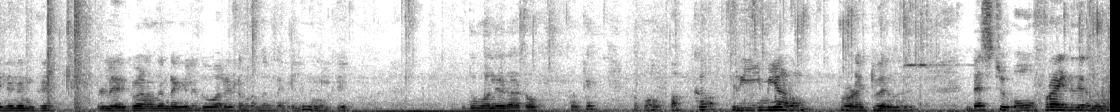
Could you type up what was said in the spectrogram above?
ഇനി നിങ്ങൾക്ക് പിള്ളേർക്ക് വേണമെന്നുണ്ടെങ്കിൽ ഇതുപോലെ ഇടണമെന്നുണ്ടെങ്കിൽ നിങ്ങൾക്ക് ഇതുപോലെ ഇടാം കേട്ടോ ഓക്കെ അപ്പോൾ പക്ക പ്രീമിയം ആണ് പ്രൊഡക്റ്റ് വരുന്നത്. ബെസ്റ്റ് ഓഫറായിട്ട് തരുന്നത്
